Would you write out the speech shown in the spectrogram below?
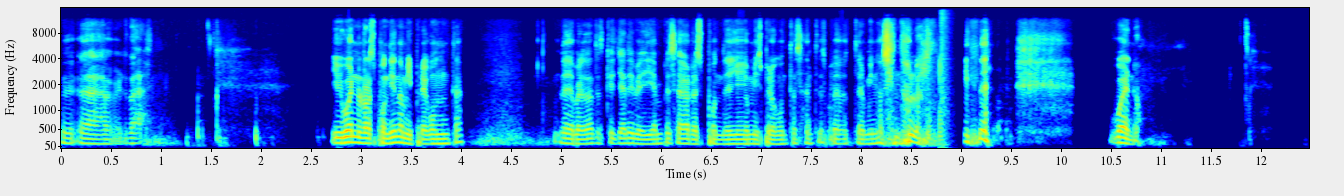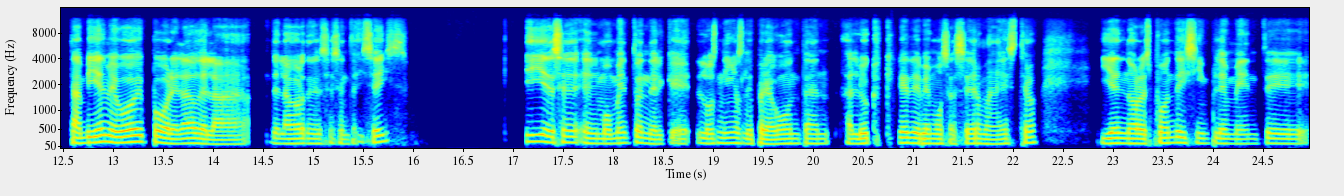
la verdad. Y bueno, respondiendo a mi pregunta, la verdad es que ya debería empezar a responder yo mis preguntas antes, pero termino haciéndolo al final. Bueno, también me voy por el lado de la, de la Orden 66. Y es el momento en el que los niños le preguntan a Luke qué debemos hacer, maestro, y él no responde y simplemente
